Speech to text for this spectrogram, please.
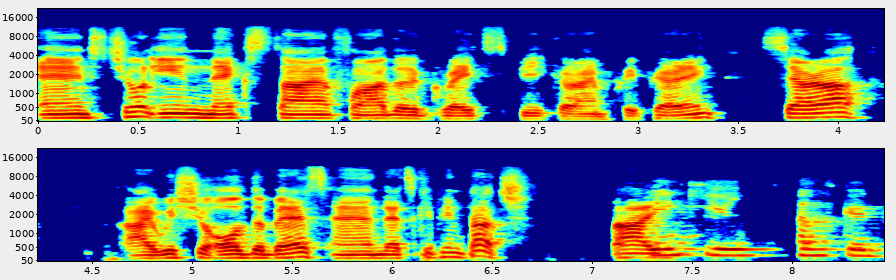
And tune in next time for another great speaker I'm preparing. Sarah, I wish you all the best and let's keep in touch. Bye. Thank you. Sounds good.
